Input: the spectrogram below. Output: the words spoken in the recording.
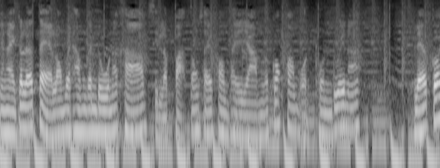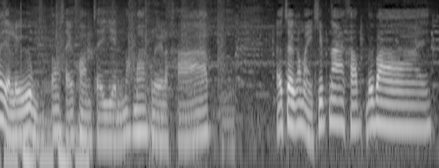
ยังไงก็แล้วแต่ลองไปทำกันดูนะครับ ศิลปะต้องใช้ความพยายามแล้วก็ความอดทนด้วยนะ แล้วก็อย่าลืมต้องใช้ความใจเย็นมากๆเลยล่ะครับ แล้วเจอกันใหม่คลิปหน้าครับ บ๊ายบาย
